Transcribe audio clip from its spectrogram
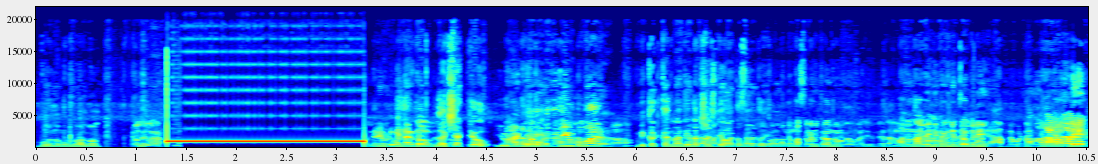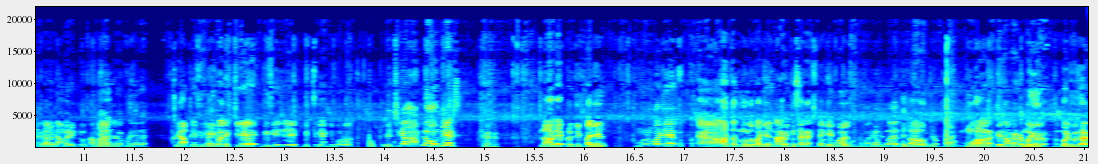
बोल बोल लक्षात ठेव युट्यूब युट्यूबर मी कट करणार लक्षात ठेव आता सांगतोय नमस्कार मित्रांनो माझं नाव आहे निरंजन चौधरी आपले अ, थांबा रे. हे आपले श्री कॉलेजचे बीसीचे बीच गँगचे बरोबर बीच गँग आपलं होमेस नाव आहे प्रदीप पाटील मोरू पाटील नाव आहे हॅशटॅग हो. ते नाव आहे मयूर बडगुजर.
